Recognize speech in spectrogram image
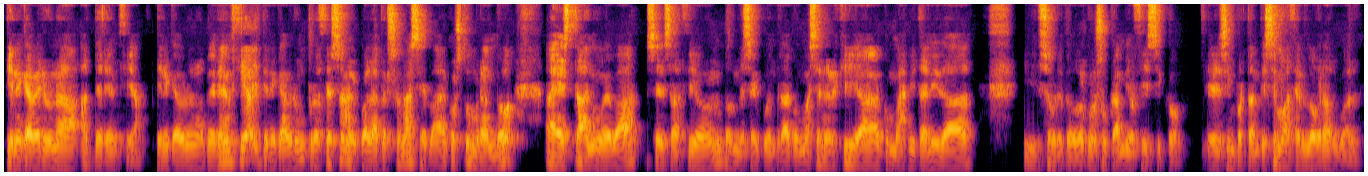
tiene que haber una adherencia, tiene que haber una adherencia y tiene que haber un proceso en el cual la persona se va acostumbrando a esta nueva sensación donde se encuentra con más energía, con más vitalidad y sobre todo con su cambio físico. Es importantísimo hacerlo gradual,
